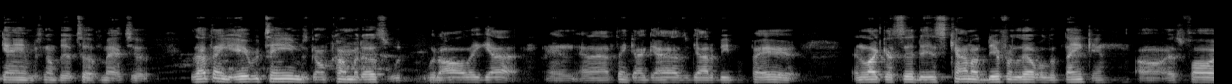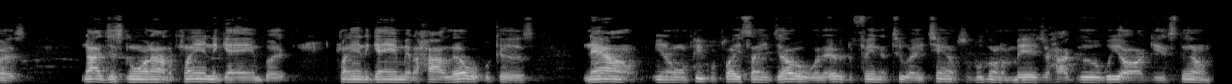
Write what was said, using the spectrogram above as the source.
game is going to be a tough matchup because I think every team is going to come at us with, with all they got, and and I think our guys got to be prepared. And like I said, it's kind of a different level of thinking uh, as far as not just going out and playing the game, but playing the game at a high level because now, you know, when people play St. Joe, where they're the defending 2A champs, we're going to measure how good we are against them.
